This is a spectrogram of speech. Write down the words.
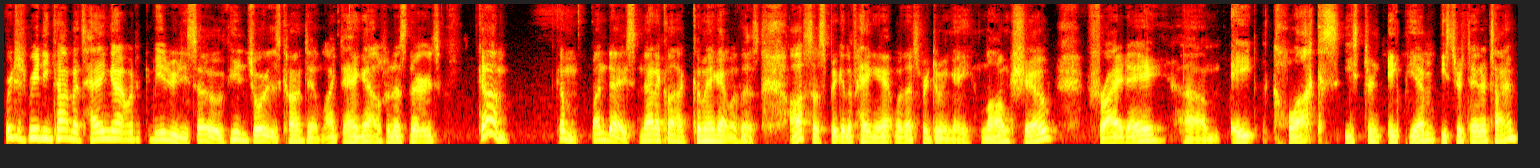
We're just reading comments, hanging out with the community. So if you enjoy this content, like to hang out with us nerds, come. Come Mondays, nine o'clock. Come hang out with us. Also, speaking of hanging out with us, we're doing a long show Friday, um, eight o'clock Eastern, eight p.m. Eastern Standard Time.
